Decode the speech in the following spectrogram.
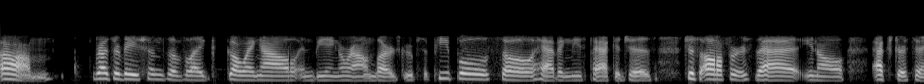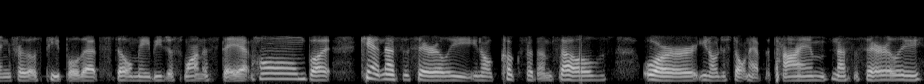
um, reservations of like going out and being around large groups of people. So having these packages just offers that you know extra thing for those people that still maybe just want to stay at home but can't necessarily you know cook for themselves or you know just don't have the time necessarily.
